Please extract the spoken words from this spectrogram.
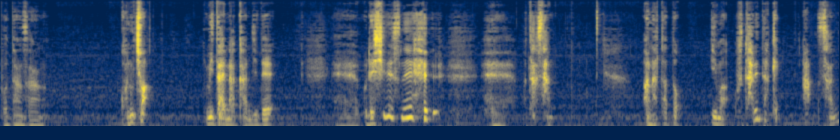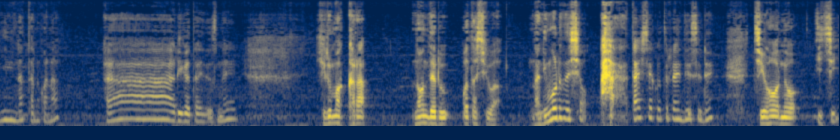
ボタンさんこんにちは。みたいな感じで、えー嬉しいですね、えーボタンさんあなたと今2人だけあ3人になったのかな？あーありがたいですね。昼間から飲んでる私は何者でしょう？大したことないですね。地方の一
